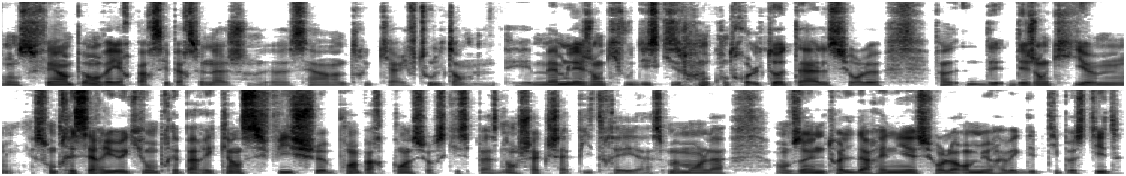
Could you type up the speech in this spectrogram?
on se fait un peu envahir par ces personnages. Euh, c'est un truc qui arrive tout le temps. Et même les gens qui vous disent qu'ils ont un contrôle total sur le... Enfin, des, gens qui euh, sont très sérieux et qui vont préparer 15 fiches point par point sur ce qui se passe dans chaque chapitre. Et à ce moment-là, en faisant une toile d'araignée sur leur mur avec des petits post-it.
